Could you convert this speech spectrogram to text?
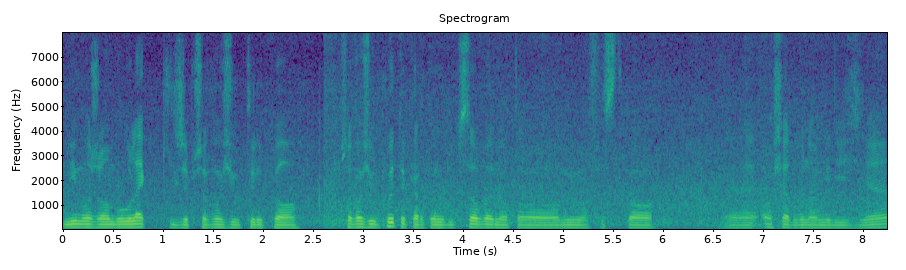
Mimo, że on był lekki, że przewoził tylko, przewoził płyty karton gipsowe, no to mimo wszystko e, osiadł na mieliźnie,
